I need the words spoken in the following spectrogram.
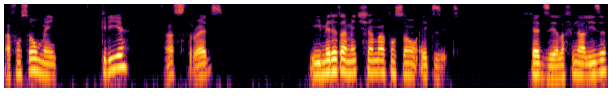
A função main cria as threads e imediatamente chama a função exit quer dizer, ela finaliza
